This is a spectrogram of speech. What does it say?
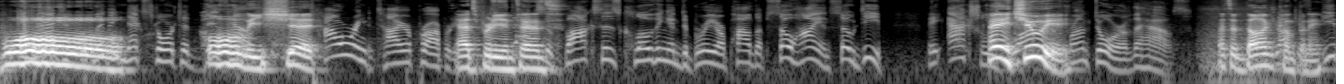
Whoa! Living next door to this Holy house shit. towering entire property. That's pretty intense. Of boxes, clothing, and debris are piled up so high and so deep they actually Hey, Chewy. front door of the house. That's a dog company.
